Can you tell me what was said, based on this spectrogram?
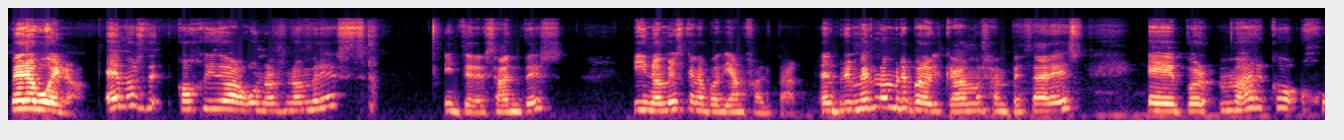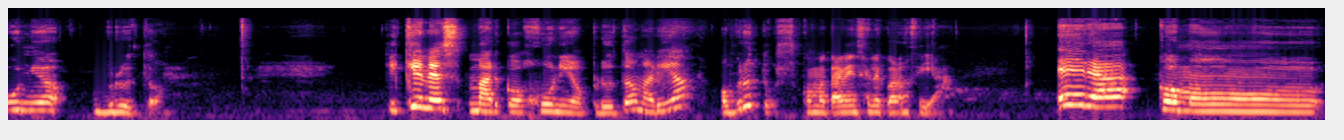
Pero bueno, hemos cogido algunos nombres interesantes y nombres que no podían faltar. El primer nombre por el que vamos a empezar es eh, por Marco Junio Bruto, ¿Y quién es Marco Junio Bruto, María? o Brutus, como también se le conocía. Era como...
